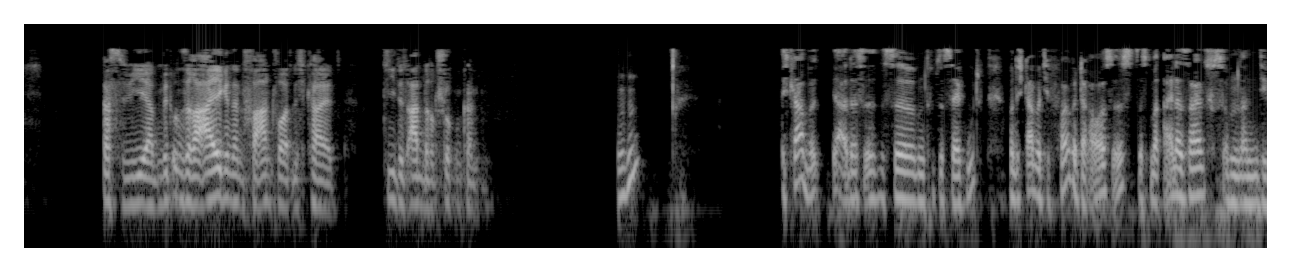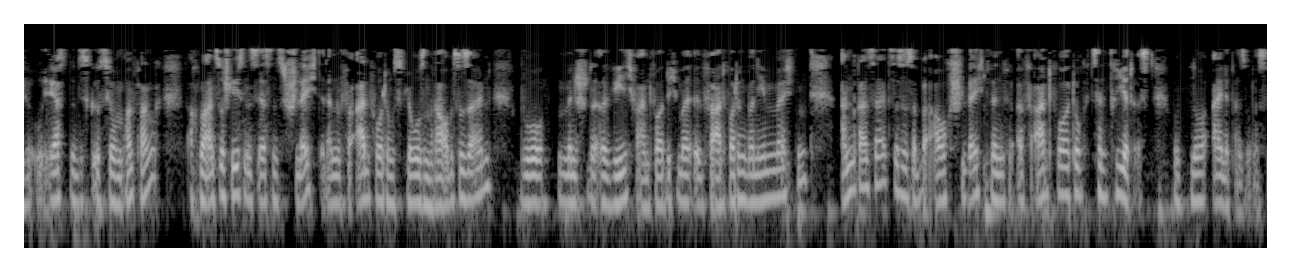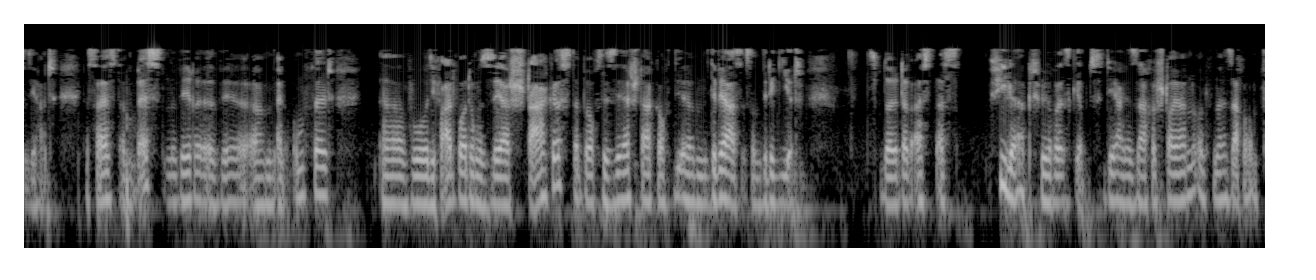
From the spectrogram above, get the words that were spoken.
dass wir mit unserer eigenen Verantwortlichkeit die des anderen schlucken könnten. Mhm glaube, ja, das, das äh, trifft es sehr gut. Und ich glaube, die Folge daraus ist, dass man einerseits, um an die erste Diskussion am Anfang auch mal anzuschließen, ist erstens schlecht, in einem verantwortungslosen Raum zu sein, wo Menschen äh, wenig verantwortlich, äh, Verantwortung übernehmen möchten. Andererseits ist es aber auch schlecht, wenn äh, Verantwortung zentriert ist und nur eine Person ist, sie hat. Das heißt, am besten wäre, wäre ähm, ein Umfeld, wo die Verantwortung sehr stark ist, aber auch sehr stark auch ähm, divers ist und delegiert. Das bedeutet, dass, dass viele Akteure es gibt, die eine Sache steuern und eine Sache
